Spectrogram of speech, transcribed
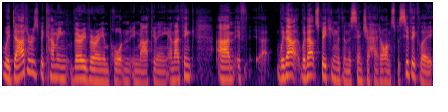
where data is becoming very, very important in marketing, and I think um, if uh, without without speaking with an Accenture hat on specifically,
